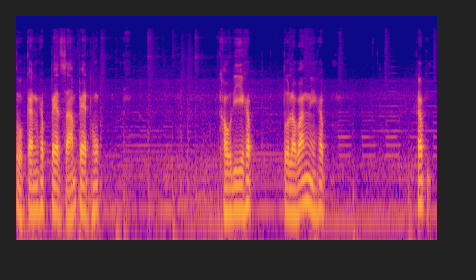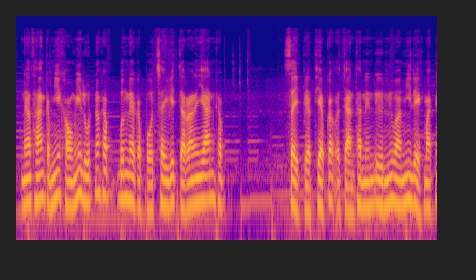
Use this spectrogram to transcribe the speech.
ตัวกันครับแปดสามแปดหกเขาดีครับ ตัวระวังนี่ครับ ครับแนวทางกับมีเขามีหลุดนะครับ เบื้องแรกกับโปรดใช้วิจารณญาณครับ ใส่เปรียบเทียบกับอาจารย์ท่านอื่นๆ หรือว่ามีเลขมักใน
